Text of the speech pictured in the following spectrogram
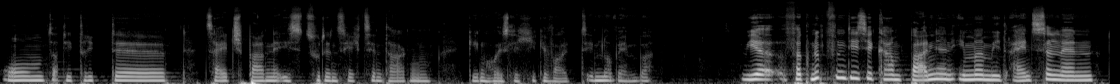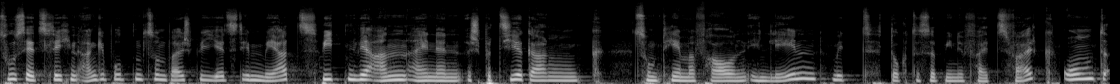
Und die dritte Zeitspanne ist zu den 16 Tagen gegen häusliche Gewalt im November. Wir verknüpfen diese Kampagnen immer mit einzelnen zusätzlichen Angeboten. Zum Beispiel jetzt im März bieten wir an einen Spaziergang zum Thema Frauen in Lehen mit Dr. Sabine Feitz-Falk und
